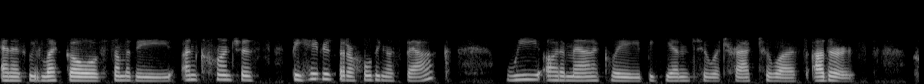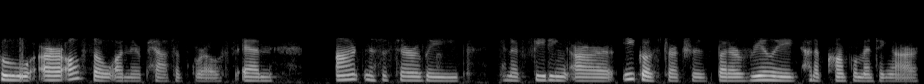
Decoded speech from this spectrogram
and as we let go of some of the unconscious behaviors that are holding us back, we automatically begin to attract to us others who are also on their path of growth and aren't necessarily kind of feeding our ego structures, but are really kind of complementing our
